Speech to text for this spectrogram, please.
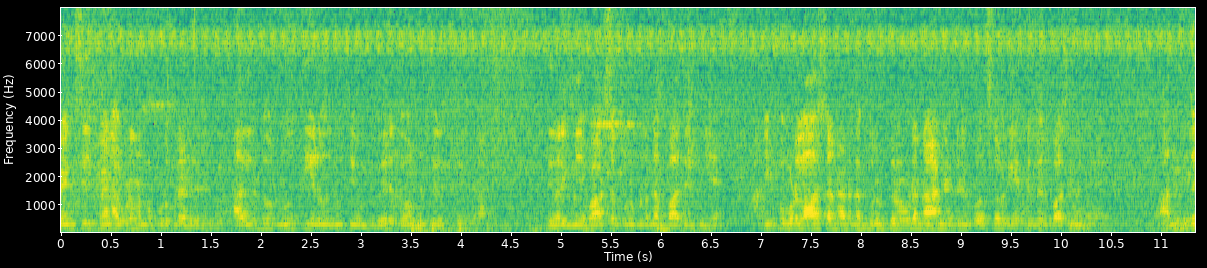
பென்சில் பேனா கூட நம்ம கொடுக்குற இடத்துல இருக்குது அதுலேருந்து ஒரு நூற்றி எழுபது நூற்றி ஐம்பது பேர் கவர்மெண்ட் சர்வீஸ் இருக்கிறாங்க இது வரைக்கும் நீங்கள் வாட்ஸ்அப் குரூப்பில் தான் பார்த்துருக்கீங்க. இப்போ கூட லாஸ்ட்டாக நடந்த குரூப்பில் கூட நான் இன்டர்வியூ போஸ்ட்டில் ஒரு எட்டு பேர் பாஸ் பண்ணுங்க. அந்த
